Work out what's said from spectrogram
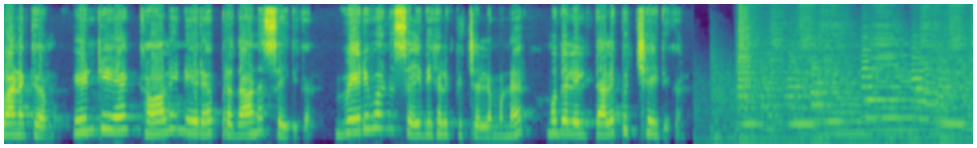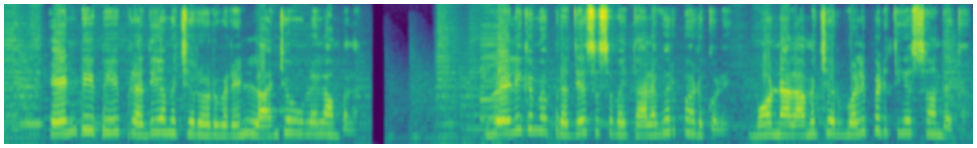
வணக்கம். இன்றைய காலை நேர பிரதான செய்திகள். விரிவான செய்திகளுக்கு செல்ல முன்னர் முதலில் தலைப்புச் செய்திகள். என்பிபி பிரதி அமைச்சர் ஒருவரின் லஞ்ச ஊழல் அம்பலம். வெலிகம பிரதேச சபை தலைவர் படுகொலை. முன்னாள் அமைச்சர் வெளிப்படுத்திய சந்தேகம்.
